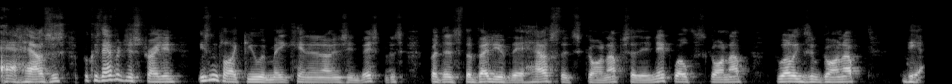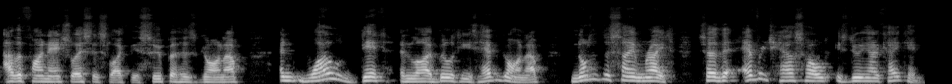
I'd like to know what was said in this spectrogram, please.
our houses because average Australian isn't like you and me, Ken, and owns investments, but it's the value of their house that's gone up. So their net wealth has gone up, dwellings have gone up, their other financial assets like their super has gone up. And while debt and liabilities have gone up, not at the same rate. So the average household is doing okay, Ken.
